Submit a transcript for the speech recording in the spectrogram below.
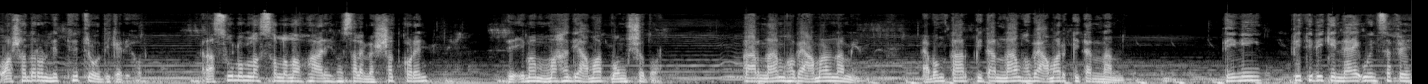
অসাধারণ নেতৃত্বের অধিকারী হন। রাসূলুল্লাহ সাল্লাহ আলী হাসালাম এরশাদ করেন যে, ইমাম মাহাদি আমার বংশধর। তার নাম হবে আমার নামে, এবং তার পিতার নাম হবে আমার পিতার নাম। তিনি পৃথিবীকে ন্যায় ইনসাফে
